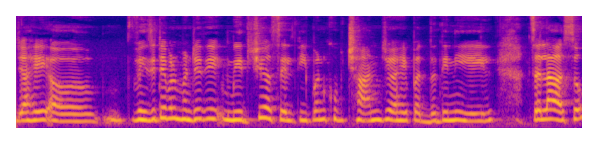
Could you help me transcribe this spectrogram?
जे आहे व्हेजिटेबल म्हणजे ती मिरची असेल ती पण खूप छान जी आहे पद्धतीने येईल. चला असो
